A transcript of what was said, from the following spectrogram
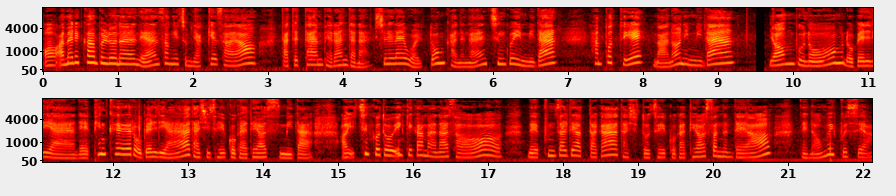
어, 아메리칸 블루는 내한성이 좀 약해서요. 따뜻한 베란다나 실내 월동 가능한 친구입니다. 한 포트에 만원입니다. 연분홍 로벨리아, 네, 핑크 로벨리아 다시 재입고가 되었습니다. 어, 이 친구도 인기가 많아서 네, 품절되었다가 다시 또 재입고가 되었었는데요. 네, 너무 이쁘죠?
